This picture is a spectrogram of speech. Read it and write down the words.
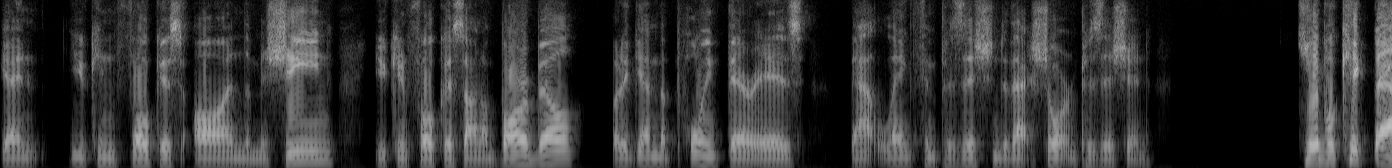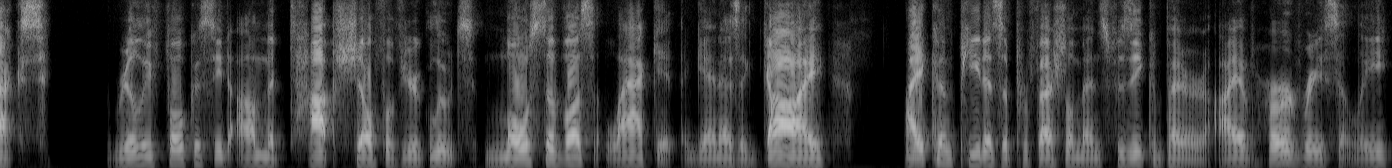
Again, you can focus on the machine, you can focus on a barbell, but again, the point there is that lengthened position to that shortened position. Cable kickbacks, really focusing on the top shelf of your glutes. Most of us lack it. Again, as a guy, I compete as a professional men's physique competitor. I have heard recently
